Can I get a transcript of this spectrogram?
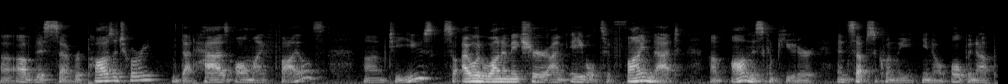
uh, of this uh, repository that has all my files um, to use. So I would want to make sure I'm able to find that um, on this computer and subsequently you know open up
